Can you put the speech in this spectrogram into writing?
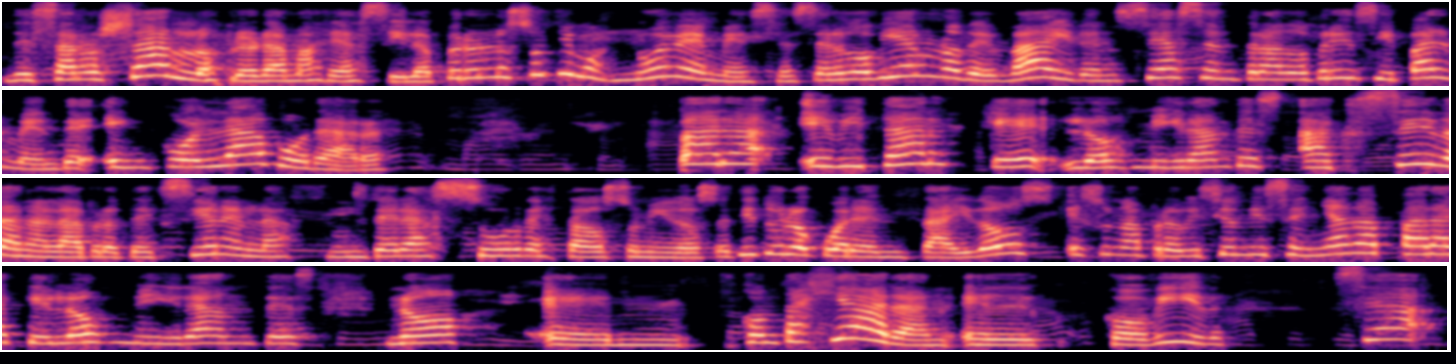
desarrollar los programas de asilo. Pero en los últimos nueve meses, el gobierno de Biden se ha centrado principalmente en colaborar para evitar que los migrantes accedan a la protección en la frontera sur de Estados Unidos. El título 42 es una provisión diseñada para que los migrantes no em, contagiaran el COVID. Se ha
